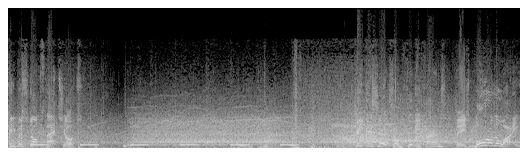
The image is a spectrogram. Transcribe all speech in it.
Keeper stops that shot. Keep your shirts on, footy fans. There's more on the way.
